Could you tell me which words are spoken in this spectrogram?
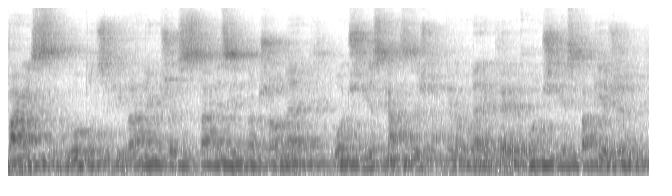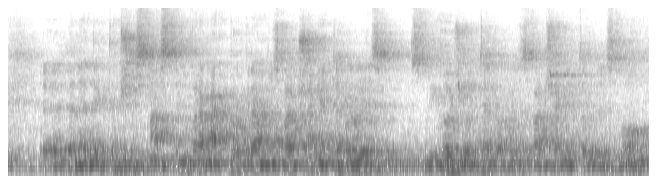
państw było podsłuchiwanych przez Stany Zjednoczone, łącznie z kanclerz Angelą Merkel, łącznie z papieżem e, Benedyktem XVI w ramach programu zwalczania terroryzmu. Nie chodzi o terroryzm, zwalczanie terroryzmu,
